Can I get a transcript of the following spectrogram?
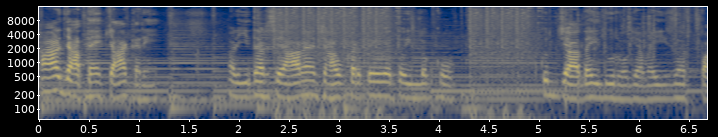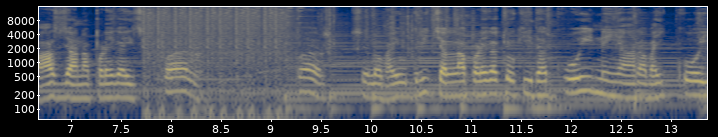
हार जाते हैं, क्या करें। और इधर से आ रहे हैं झाव करते हुए तो इन लोग को कुछ ज़्यादा ही दूर हो गया भाई। इधर पास जाना पड़ेगा इस पर। पर। चलो भाई, उधर ही चलना पड़ेगा क्योंकि इधर कोई नहीं आ रहा भाई, कोई।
